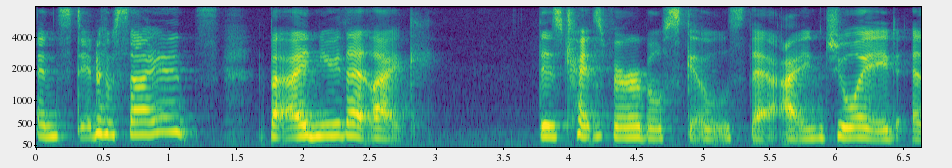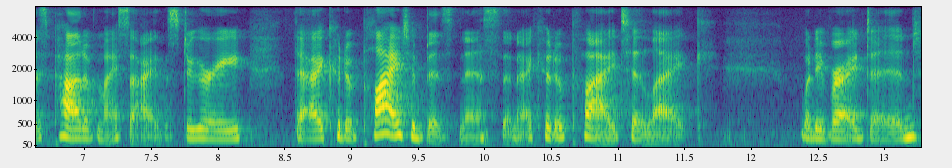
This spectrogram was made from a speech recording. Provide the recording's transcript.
instead of science. But I knew that, like, there's transferable skills that I enjoyed as part of my science degree that I could apply to business, that I could apply to, like, whatever I did.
